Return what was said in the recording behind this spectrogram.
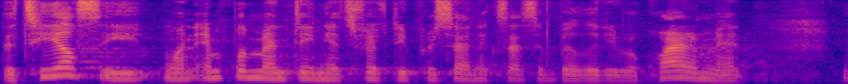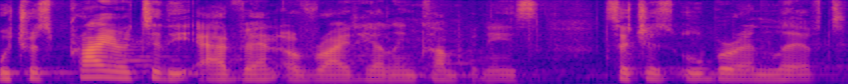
The TLC, when implementing its 50% accessibility requirement, which was prior to the advent of ride-hailing companies such as Uber and Lyft,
